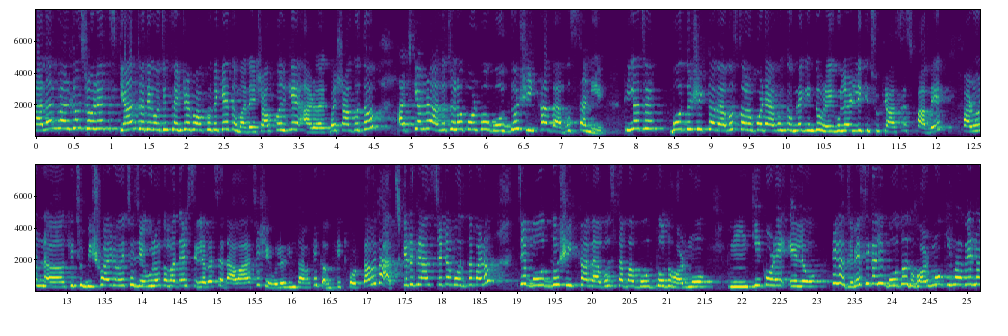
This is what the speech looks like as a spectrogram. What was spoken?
হ্যালো অ্যান্ড ওয়েলকাম স্টুডেন্টস জ্ঞান জ্যোতি কোচিং সেন্টারের পক্ষ থেকে তোমাদের সকলকে আরও একবার স্বাগত। আজকে আমরা আলোচনা করব বৌদ্ধ শিক্ষা ব্যবস্থা নিয়ে। ঠিক আছে? বৌদ্ধ শিক্ষা ব্যবস্থার উপরে এখন তোমরা কিন্তু রেগুলারলি কিছু ক্লাসেস পাবে। কারণ কিছু বিষয় রয়েছে যেগুলো তোমাদের সিলেবাসে দেওয়া আছে, সেগুলো কিন্তু আমাকে কমপ্লিট করতে হবে। তো আজকের ক্লাস যেটা বলতে পারো, যে বৌদ্ধ শিক্ষা ব্যবস্থা বা বৌদ্ধ ধর্ম কি করে এলো? ঠিক আছে? বেসিক্যালি বৌদ্ধ ধর্ম কীভাবে এলো,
